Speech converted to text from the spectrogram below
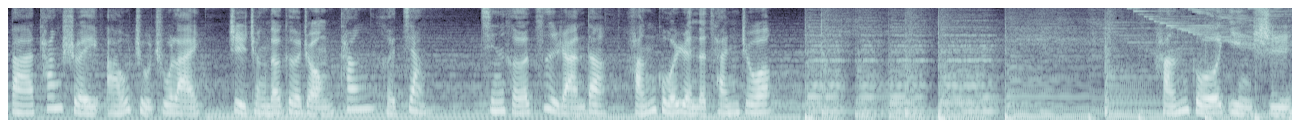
把汤水熬煮出来制成的各种汤和酱，亲和自然的韩国人的餐桌。韩国饮食。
